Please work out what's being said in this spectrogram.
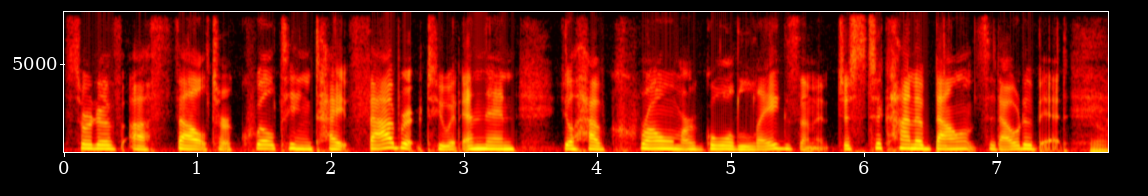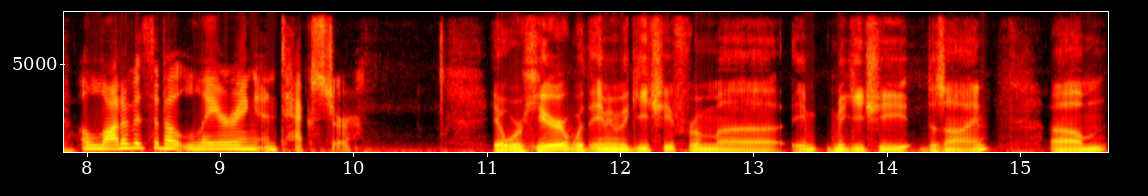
sort of a felt or quilting type fabric to it, and then you'll have chrome or gold legs in it just to kind of balance it out a bit. A lot of it's about layering and texture. Yeah, we're here with Amy McGeachy from uh, McGeachy Design. Um,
